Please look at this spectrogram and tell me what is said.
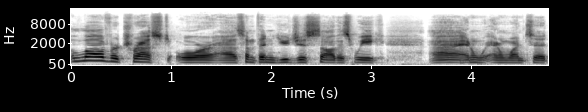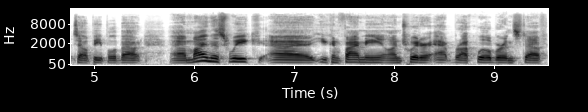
love or trust, or uh, something you just saw this week. Uh, and, and want to tell people about. Uh, mine this week, uh, you can find me on Twitter at Brock Wilbur and stuff.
